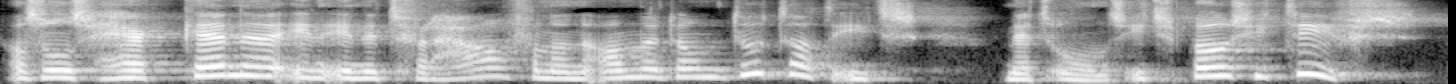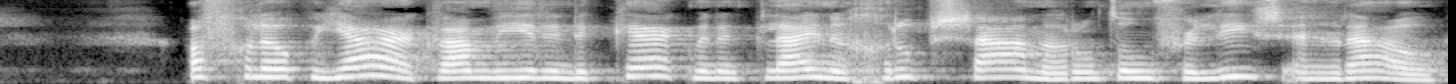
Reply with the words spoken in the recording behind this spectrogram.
als we ons herkennen in, in het verhaal van een ander, dan doet dat iets met ons, iets positiefs. Afgelopen jaar kwamen we hier in de kerk met een kleine groep samen rondom verlies en rouw,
